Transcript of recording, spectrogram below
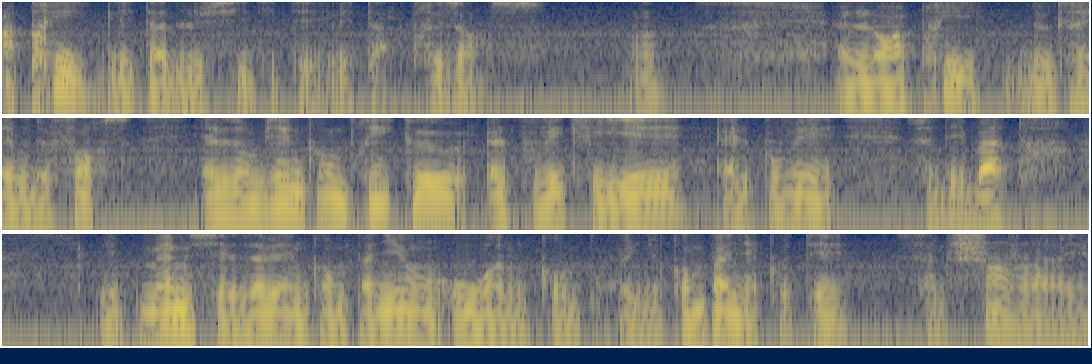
appris l'état de lucidité, l'état de présence. Hein. elles l'ont appris de gré ou de force. Elles ont bien compris qu'elles pouvaient crier, elles pouvaient se débattre, même si elles avaient un compagnon ou une compagne à côté, ça ne changera rien.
